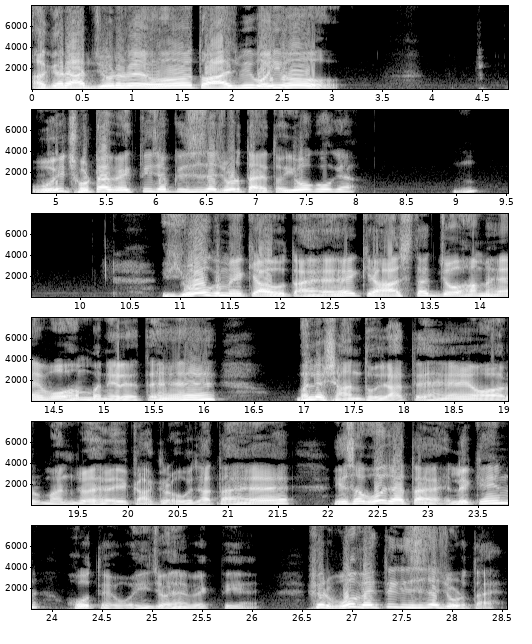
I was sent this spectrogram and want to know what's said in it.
अगर आप जुड़ रहे हो तो आज भी वही हो। वही छोटा व्यक्ति जब किसी से जुड़ता है तो योग हो गया। हम्म? योग में क्या होता है कि आज तक जो हम हैं, वो हम बने रहते हैं, भले शांत हो जाते हैं और मन जो है एकाग्र हो जाता है, ये सब हो जाता है, लेकिन होते वही जो है व्यक्ति है। फिर वो व्यक्ति किसी से जुड़ता है।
